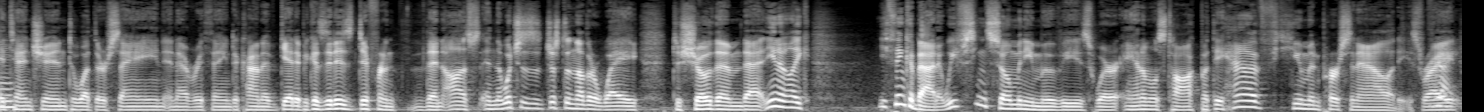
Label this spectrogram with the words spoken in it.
Mm-hmm. attention to what they're saying and everything to kind of get it because it is different than us, and which is just another way to show them that you know like. You think about it. We've seen so many movies where animals talk, but they have human personalities, right? Right,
